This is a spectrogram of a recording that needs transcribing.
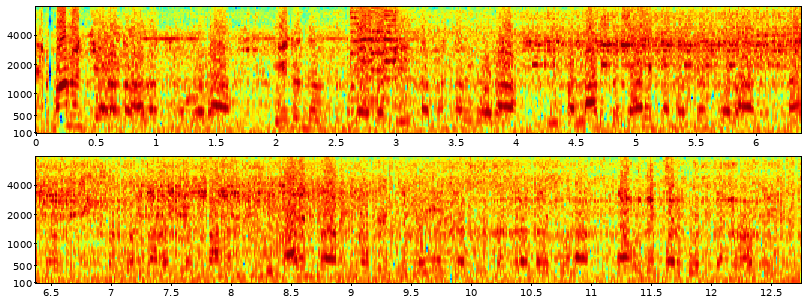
నిర్మాణం చేయాలన్న ఆలోచన కూడా చేయడం జరుగుతుంది కాబట్టి తప్పనిసరి కూడా ఈ పల్లాడు ప్రజానికం మొత్తం కూడా నాకు కూడా మనం చేస్తాను ఈ కార్యక్రమానికి ప్రతి కలిగినటువంటి ప్రజలందరికీ కూడా నా హృదయపూర్వకమైన ధన్యవాదాలు తెలియజేస్తాను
